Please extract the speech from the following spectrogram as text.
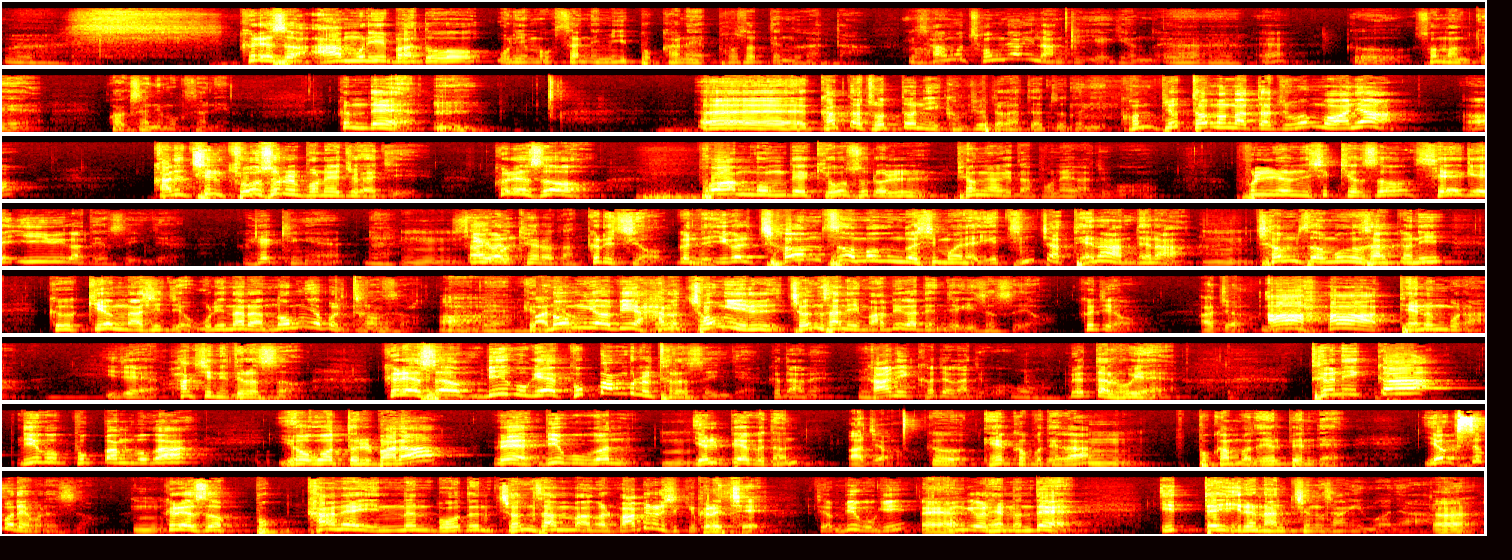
그래서 아무리 봐도 우리 목사님이 북한에 포섭된 것 같다. 이 사무총장이 나한테 얘기한 거예요. 예? 그 소망교회 곽선희 목사님. 그런데 에, 갖다 줬더니 컴퓨터 갖다 줬더니 컴퓨터만 갖다 주면 뭐하냐? 어? 가르칠 교수를 보내줘야지. 그래서 포항공대 교수를 평양에다 보내가지고 훈련시켜서 세계 2위가 됐어 이제 그 해킹에. 네. 음. 사이버 테러단. 그렇죠. 근데 이걸 처음 써먹은 것이 뭐냐? 이게 진짜 되나 안 되나? 음. 처음 써먹은 사건이 그 기억나시죠? 우리나라 농협을 틀어서. 아, 네, 그 맞아. 농협이 하루 종일 전산이 마비가 된 적이 있었어요. 그죠? 맞아. 아하, 되는구나. 이제 확신이 들었어. 그래서 미국의 국방부를 틀었어, 이제. 그 다음에 간이 커져가지고 몇 달 후에. 트니까 미국 국방부가 요것들 봐라. 왜? 미국은 열 10배거든. 맞아. 그 해커 부대가 음. 북한보다 10배인데 역습을 해버렸어. 그래서 북한에 있는 모든 전산망을 마비를 시키고 그렇지. 저 미국이 네. 공격을 했는데 이때 일어난 증상이 뭐냐. 예.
